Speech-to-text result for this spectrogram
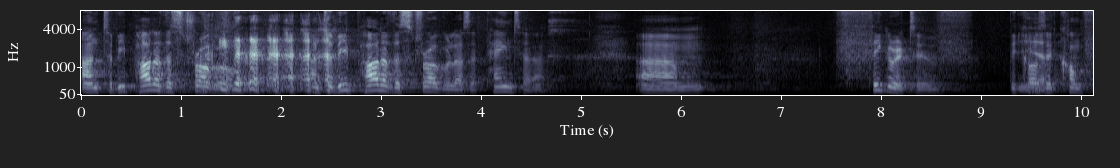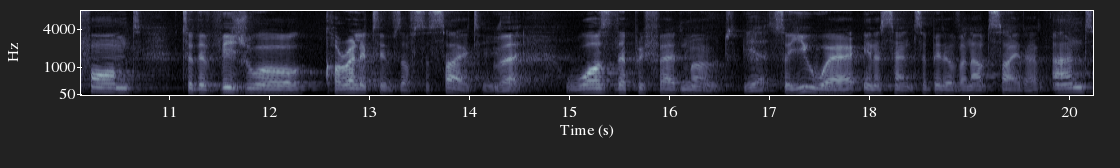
And to be part of the struggle, and to be part of the struggle as a painter, um, figurative, because yeah. it conformed to the visual correlatives of society right. was the preferred mode. Yes. So you were, in a sense, a bit of an outsider and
